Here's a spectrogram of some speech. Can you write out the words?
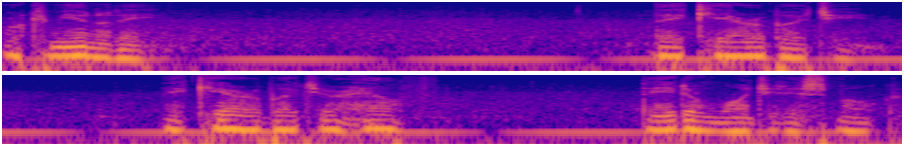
or community. They care about you. They care about your health. They don't want you to smoke.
